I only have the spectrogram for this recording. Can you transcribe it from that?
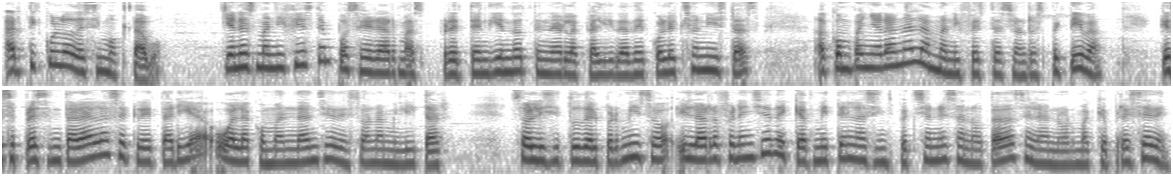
Artículo 18. Quienes manifiesten poseer armas pretendiendo tener la calidad de coleccionistas acompañarán a la manifestación respectiva, que se presentará a la Secretaría o a la Comandancia de Zona Militar, solicitud del permiso y la referencia de que admiten las inspecciones anotadas en la norma que precede.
